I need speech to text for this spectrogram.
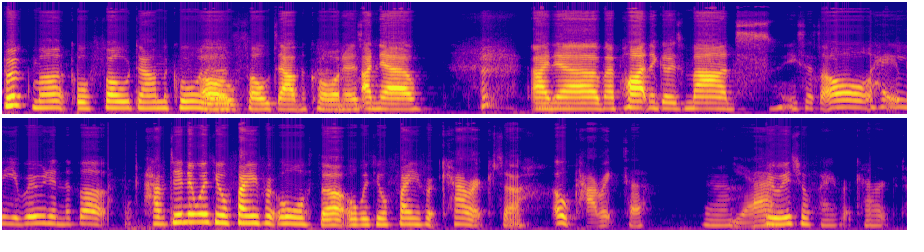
Bookmark or fold down the corners? oh, fold down the corners. I know. I know. My partner goes mad. He says, "Oh, Hayley, you're ruining the book." Have dinner with your favourite author or with your favourite character? Oh, character. Yeah. Yeah. Who is your favourite character?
